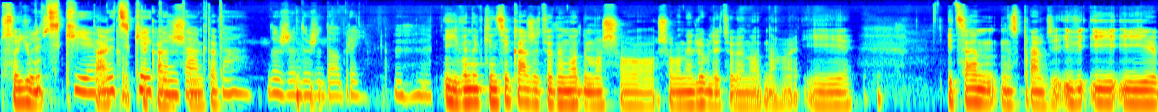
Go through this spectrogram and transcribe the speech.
союз. Людські, так, людський кажеш, контакт, так. дуже дуже добрий. Угу. І вони в кінці кажуть один одному, що що вони люблять один одного. І і це насправді і і, і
